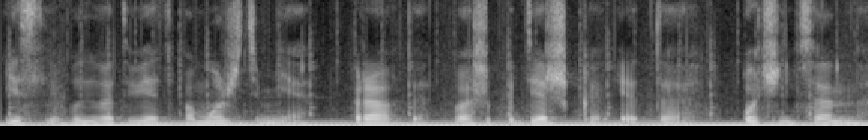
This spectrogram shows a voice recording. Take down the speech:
если вы в ответ поможете мне. Правда, ваша поддержка — это очень ценно.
